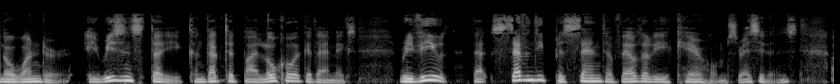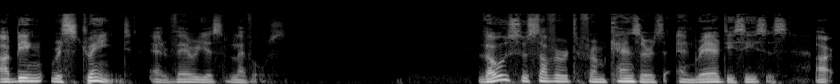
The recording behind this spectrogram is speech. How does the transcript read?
No wonder a recent study conducted by local academics revealed that 70% of elderly care homes residents are being restrained at various levels. Those who suffered from cancers and rare diseases are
